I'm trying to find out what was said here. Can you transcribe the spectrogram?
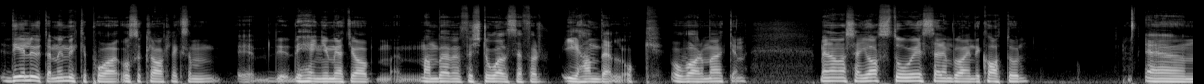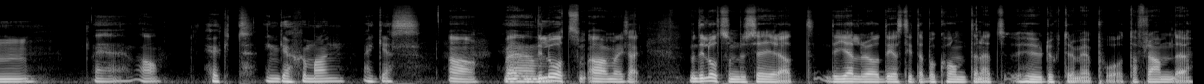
det lutar mig mycket på och såklart liksom, eh, det, det hänger med att jag, man behöver en förståelse för e-handel och, och varumärken. Men annars, är jag stories är en bra indikator. Ehm, eh, ja, högt engagemang, I guess. Ja, men Ehm. det låter som, ja men exakt. Men det låter som du säger att det gäller att dels titta på contentet, hur duktig de är på att ta fram det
